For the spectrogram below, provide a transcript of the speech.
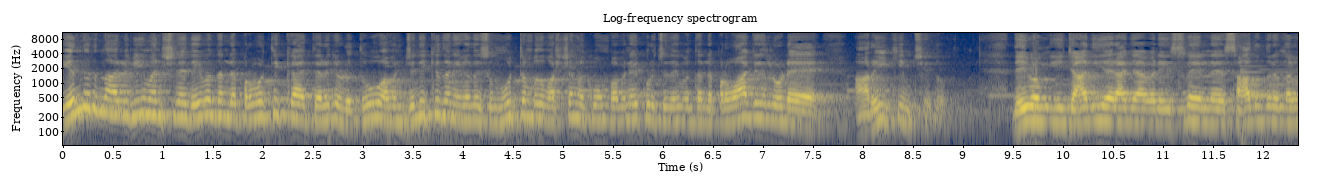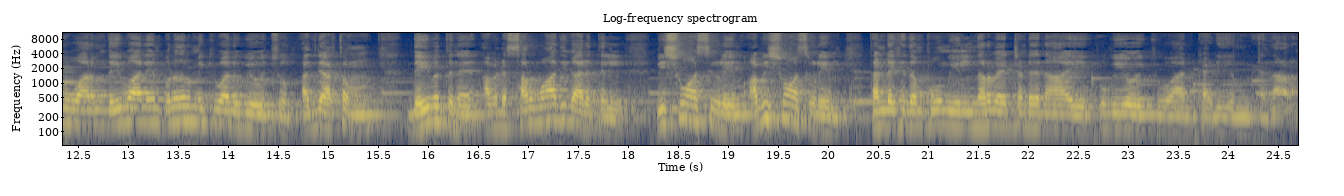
എന്നിരുന്നാലും ഈ മനുഷ്യനെ ദൈവം തന്റെ പ്രവൃത്തിക്കായി തിരഞ്ഞെടുത്തു. അവൻ ജനിക്കുന്നതിന് ഏകദേശം നൂറ്റമ്പത് വർഷങ്ങൾക്ക് മുമ്പ് അവനെക്കുറിച്ച് ദൈവം തന്റെ പ്രവാചകനിലൂടെ അറിയിക്കുകയും ചെയ്തു. ദൈവം ഈ ജാതീയ രാജാവിനെ ഇസ്രയേലിന് സ്വാതന്ത്ര്യം നൽകുവാനും ദൈവാലയം പുനർനിർമ്മിക്കുവാനും ഉപയോഗിച്ചു. അതിന്റെ അർത്ഥം ദൈവത്തിന് അവന്റെ സർവാധികാരത്തിൽ വിശ്വാസികളെയും അവിശ്വാസികളെയും തന്റെ ഹിതം ഭൂമിയിൽ നിറവേറ്റേണ്ടതിനായി ഉപയോഗിക്കുവാൻ കഴിയും എന്നാണ്.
